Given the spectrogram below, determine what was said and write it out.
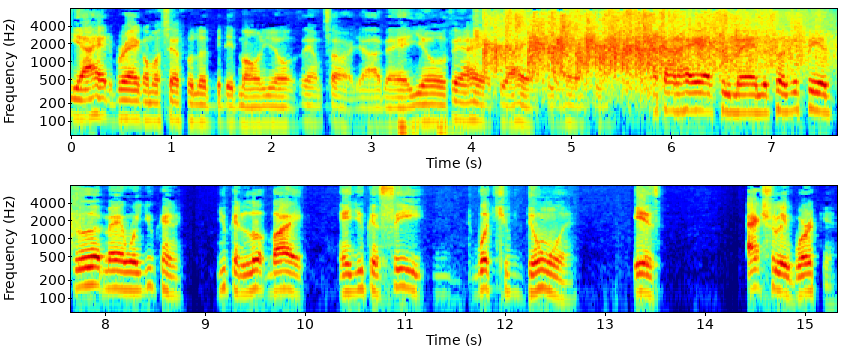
Yeah, I had to brag on myself a little bit this morning, you know what I'm saying? I'm sorry, y'all, man. You know what I'm saying? I had to, I had to, I had to. I kind of had to, man, because it feels good, man, when you can, you can look back and you can see what you're doing is actually working.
